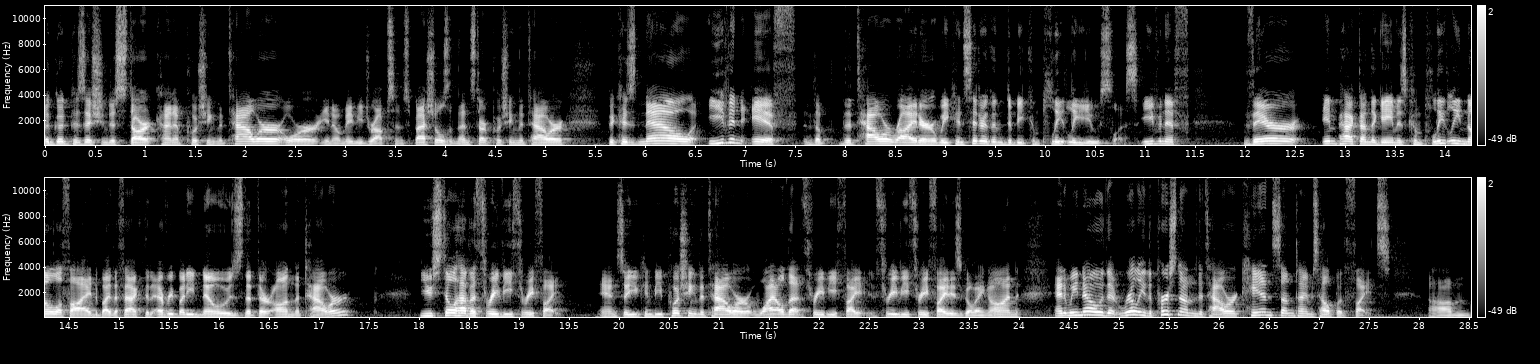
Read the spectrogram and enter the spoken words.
a good position to start kind of pushing the tower or, you know, maybe drop some specials and then start pushing the tower because now even if the the tower rider we consider them to be completely useless even if their impact on the game is completely nullified by the fact that everybody knows that they're on the tower you still have a 3v3 fight And so you can be pushing the tower while that 3v fight 3v3 fight is going on. And we know that really the person on the tower can sometimes help with fights. Um,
